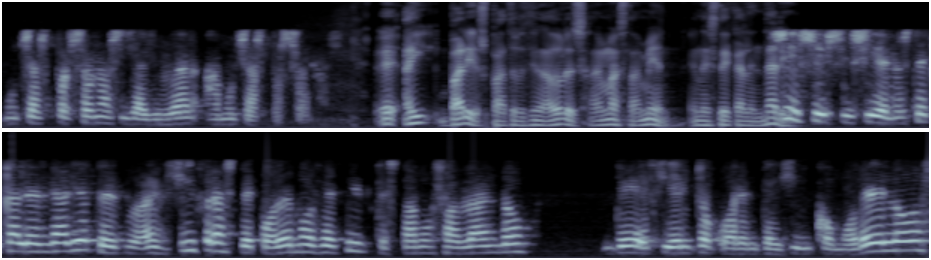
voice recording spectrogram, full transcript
muchas personas y ayudar a muchas personas. Eh, hay varios patrocinadores, además, también en este calendario. Sí, sí, sí, sí. En este calendario, en cifras, te podemos decir que estamos hablando de 145 modelos,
